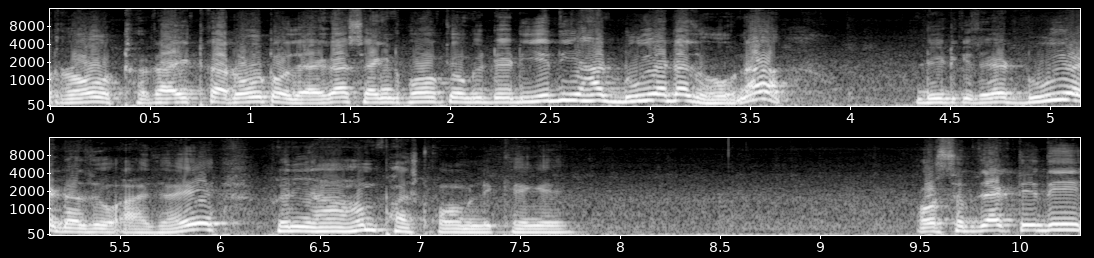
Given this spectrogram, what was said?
रोट राइट का रोट हो जाएगा सेकंड फॉर्म क्योंकि डेड यदि यहाँ डू या डज हो ना। डेड की जगह डू या डज हो आ जाए, फिर यहाँ हम फ़र्स्ट फॉर्म लिखेंगे। और सब्जेक्ट यदि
